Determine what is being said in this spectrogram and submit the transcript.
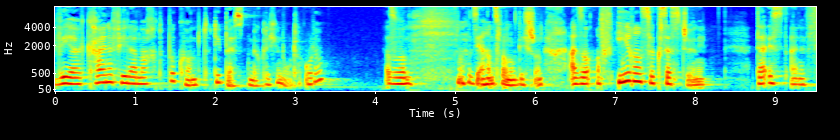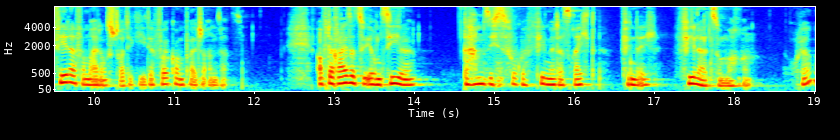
Wer keine Fehler macht, bekommt die bestmögliche Note, oder? Also, Sie ahnen es vermutlich schon. Also auf Ihrer Success Journey, da ist eine Fehlervermeidungsstrategie der vollkommen falsche Ansatz. Auf der Reise zu Ihrem Ziel, da haben Sie sogar vielmehr das Recht, finde ich, Fehler zu machen, oder?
